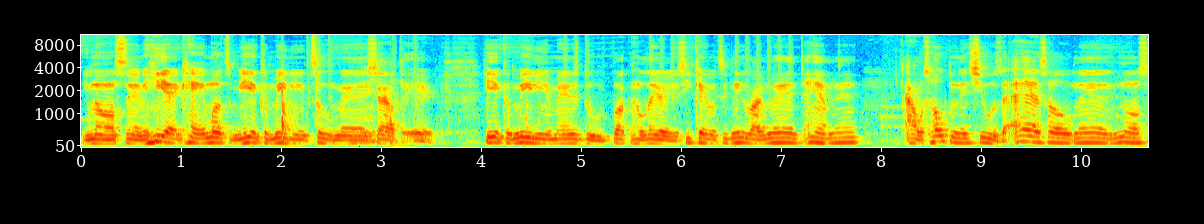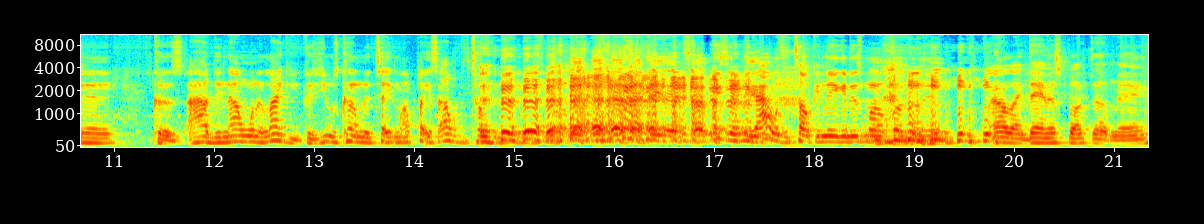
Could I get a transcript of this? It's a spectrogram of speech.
you know what I'm saying. He had came up to me. He a comedian too, man. Shout out to Eric. He a comedian, man. This dude was fucking hilarious. He came up to me he like, man, damn, man. I was hoping that you was an asshole, man. You know what I'm saying? Cause I did not want to like you, cause you was coming to take my place. I was the token nigga. in this he said, "Nigga, I was a token nigga this motherfucker, man." I was like, "Damn, that's fucked up, man."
